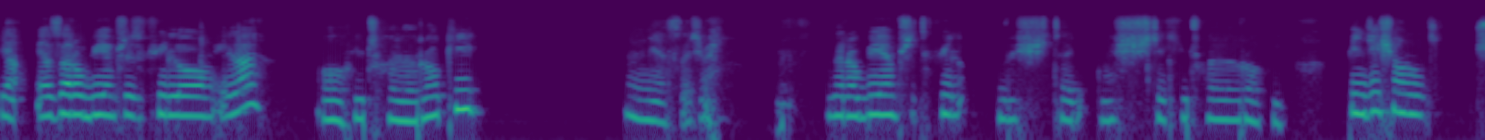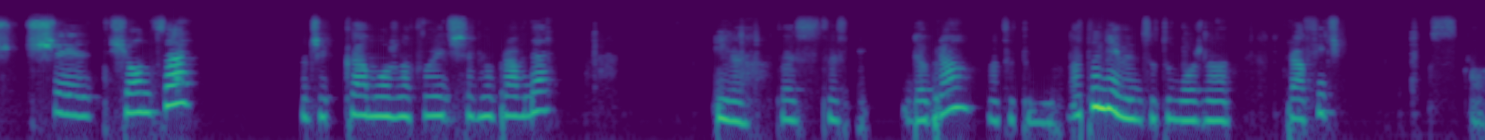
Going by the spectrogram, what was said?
Ja, ja zarobiłem przed chwilą ile? O, Huge Hell Rocky. Nie jesteśmy. Zarobiłem przed chwilą. Wyście, wyście Huge Hell Rocky. 53 tysiące. Znaczy K można powiedzieć tak naprawdę. Ile? To jest, to jest. Dobra? A co tu? A to nie wiem, co tu można trafić. O.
